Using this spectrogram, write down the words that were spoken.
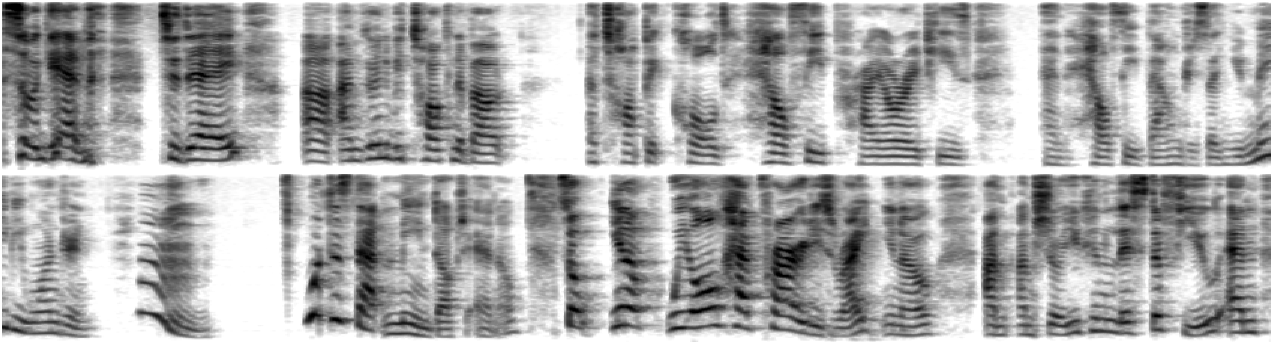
So, again, today uh, I'm going to be talking about a topic called healthy priorities and healthy boundaries. And you may be wondering, hmm, what does that mean, Dr. Eno? So, you know, we all have priorities, right? You know, I'm, I'm sure you can list a few. And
